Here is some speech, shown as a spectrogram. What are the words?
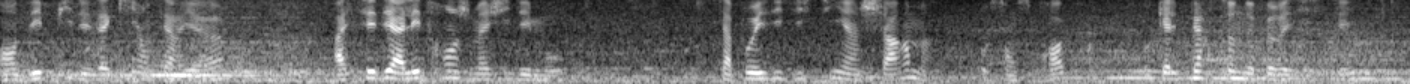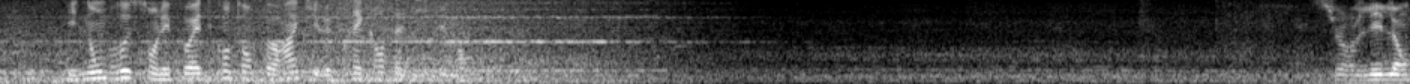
en dépit des acquis antérieurs, à céder à l'étrange magie des mots. Sa poésie distille un charme, au sens propre, auquel personne ne peut résister, et nombreux sont les poètes contemporains qui le fréquentent assidûment. Sur l'élan.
